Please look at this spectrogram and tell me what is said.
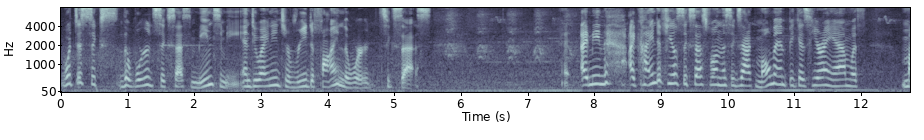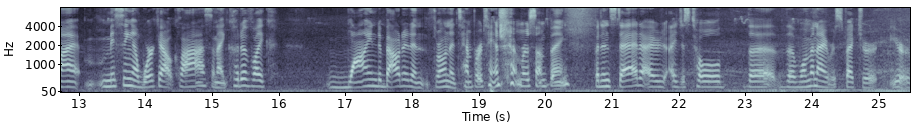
what does the word success mean to me? And do I need to redefine the word success? I mean, I kind of feel successful in this exact moment because here I am with my missing a workout class, and I could have like whined about it and thrown a temper tantrum or something. But instead, I, I just told the the woman I respect your your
